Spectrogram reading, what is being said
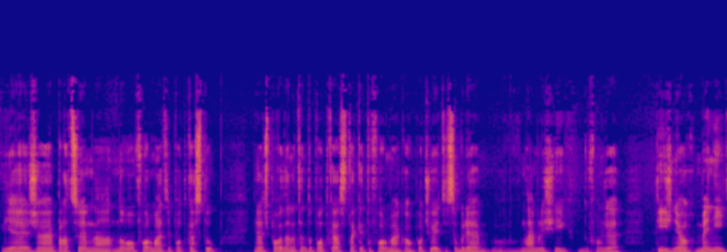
je, že pracujem na novom formáte podcastu. Ináč povedané, tento podcast v takéto forme, ako ho počujete, sa bude v najbližších, dúfam, že týždňoch meniť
